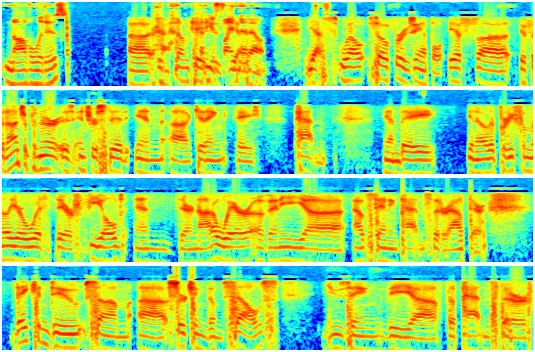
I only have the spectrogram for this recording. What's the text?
novel it is? Uh, in some cases, how do you find yes. that out? Yes. Well, so for example, if uh, if an entrepreneur is interested in uh, getting a patent, and they, you know, they're pretty familiar with their field, and they're not aware of any uh, outstanding patents that are out there. They can do some uh, searching themselves using the uh, the patents that are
